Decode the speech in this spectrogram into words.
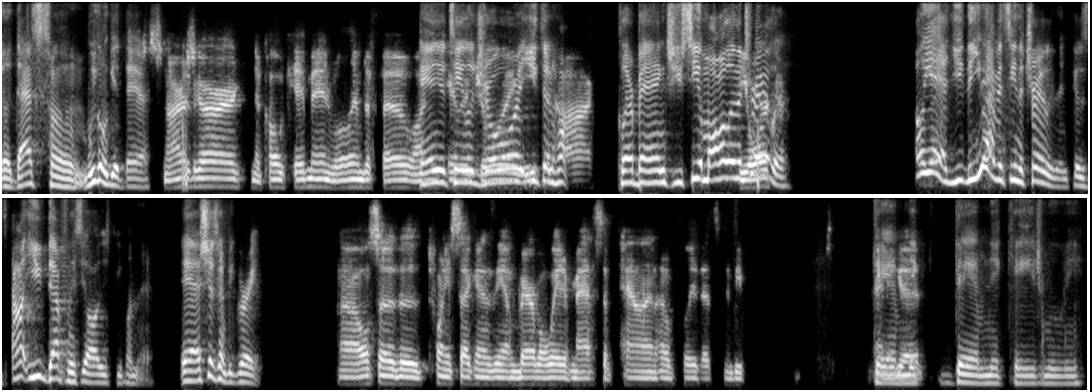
Uh, that's um, we gonna get there. Snarsgard, Nicole Kidman, William Dafoe, Anya Taylor-Joy, Ethan Hawke. Claire Bangs, you see them all in the trailer. Oh yeah, you you haven't seen the trailer then because you definitely see all these people in there. Yeah, it's just gonna be great. Uh, also, the 22nd is the unbearable weight of massive talent. Hopefully, that's going to be Damn. Nick, damn Nick Cage movie.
